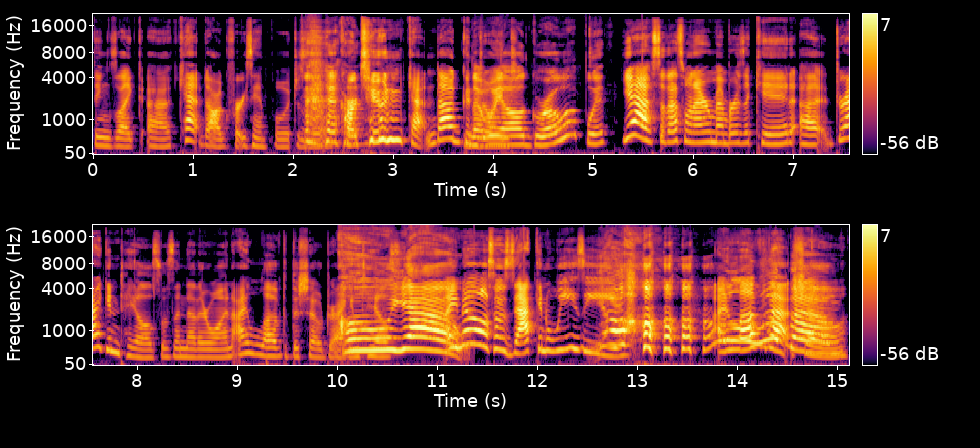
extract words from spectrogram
things like uh, Cat Dog, for example, which is a cartoon cat and dog conjoined. That we all grow up with. Yeah, so that's one I remember as a kid. Uh, Dragon Tales was another one. I loved the show Dragon Oh Tales. Oh, yeah. I know. So Zak and Wheezie. I I love that them. show.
